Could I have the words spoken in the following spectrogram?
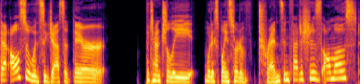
that also would suggest that they're potentially would explain sort of trends in fetishes almost.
